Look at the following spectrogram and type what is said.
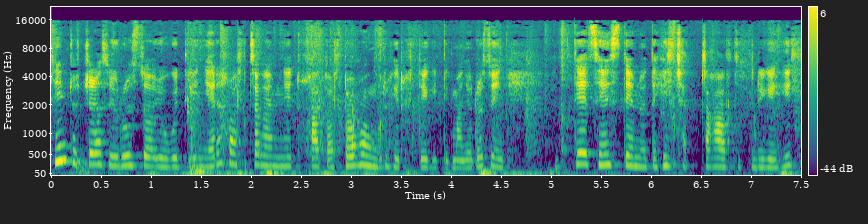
тийм ч учраас ерөөсөө юу гэдгийг нь ярих болцоог амны тухайд бол дууган өнгөрөх хэрэгтэй гэдэг маань ерөөсөө энэ тэ сенситемнуудаа хэлж чадж байгаа бол тэднийг хэл.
